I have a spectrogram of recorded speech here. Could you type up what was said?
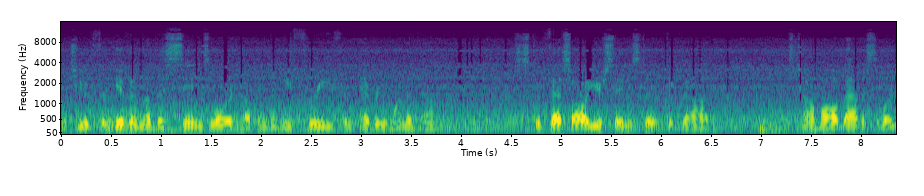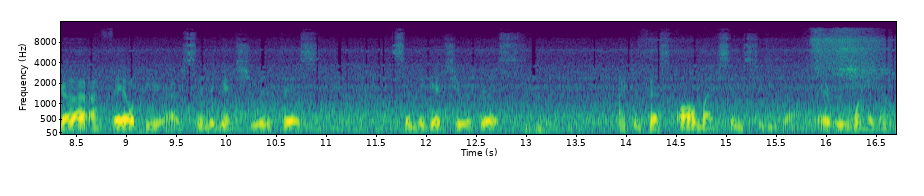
That you would forgive him of his sins, Lord. Help him to be free from every one of them. Just confess all your sins to, to God. Tell him all about it. So, Lord God, I, I failed here. I've sinned against you with this. I sinned against you with this. I confess all my sins to you, God, every one of them.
